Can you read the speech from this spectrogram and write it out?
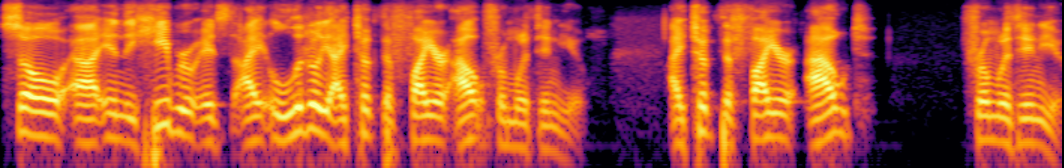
So uh, in the Hebrew, it's I literally I took the fire out from within you. I took the fire out from within you.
